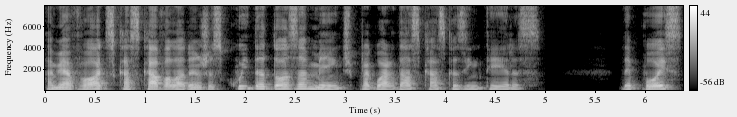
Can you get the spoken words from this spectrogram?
A minha avó descascava laranjas cuidadosamente para guardar as cascas inteiras. Depois,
